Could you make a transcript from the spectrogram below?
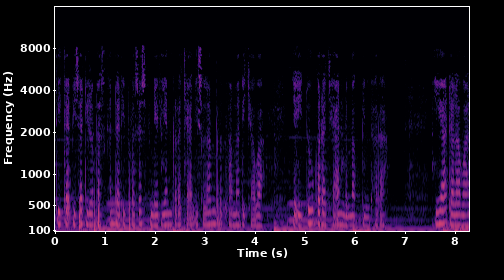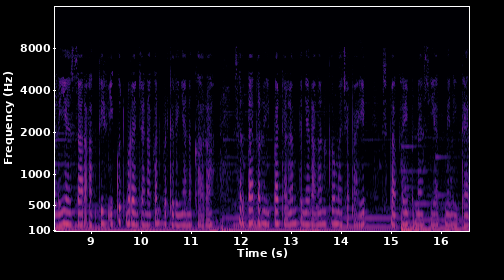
tidak bisa dilepaskan dari proses pendirian kerajaan Islam pertama di Jawa, yaitu Kerajaan Demak Bintara. Ia adalah wali yang secara aktif ikut merencanakan berdirinya negara serta terlibat dalam penyerangan ke Majapahit sebagai penasihat militer.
